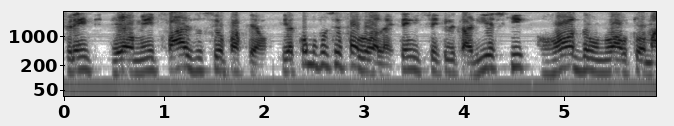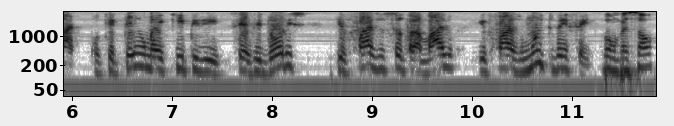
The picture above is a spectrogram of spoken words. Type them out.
frente realmente faz o seu papel. E é como você falou, Alex, tem secretarias que rodam no automático, porque tem uma equipe de servidores que faz o seu trabalho e faz muito bem feito. Bom, pessoal,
